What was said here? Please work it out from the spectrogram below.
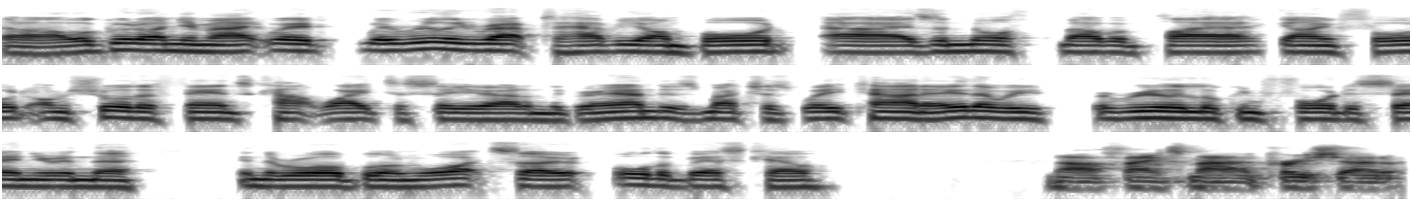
Oh, well, good on you, mate. We're, we're really rapt to have you on board uh, as a North Melbourne player going forward. I'm sure the fans can't wait to see you out on the ground as much as we can't either. We, we're really looking forward to seeing you in the in the Royal Blue and White. So all the best, Cal. No, thanks, mate. Appreciate it.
